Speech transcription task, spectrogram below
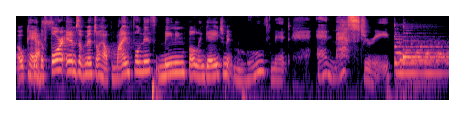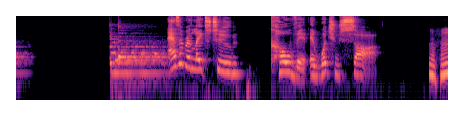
Okay. Yes. The four M's of mental health mindfulness, meaningful engagement, movement, and mastery. As it relates to COVID and what you saw. Mm-hmm.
